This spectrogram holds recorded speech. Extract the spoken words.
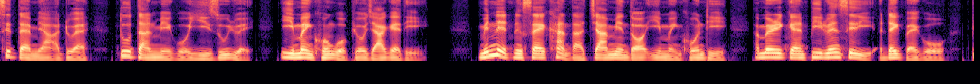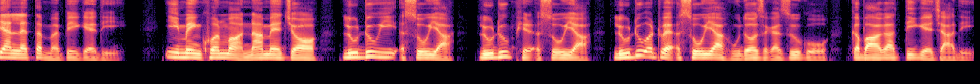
စစ်တပ်များအတွေ့သူ့တန်မြေကိုရည်စူး၍ ဤမိန့်ခွန်းကိုပြောကြားခဲ့သည်မိနစ်20ခန့်သာကြာမြင့်သောဤမိန့်ခွန်းသည်အမေရိကန်ပြည်တွင်းစစ်၏အတိတ်ပဲကို ပြန်လည်သတ်မှတ်ပေးခဲ့သည်ဤမိန့်ခွန်းမှာနာမည်ကျော်လူဒု၏အစိုးရလူဒုဖြစ်အစိုးရလူဒုအတွက်အစိုးရဟူသောစကားစုကိုကဘာကတီးခဲ့ကြသည်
